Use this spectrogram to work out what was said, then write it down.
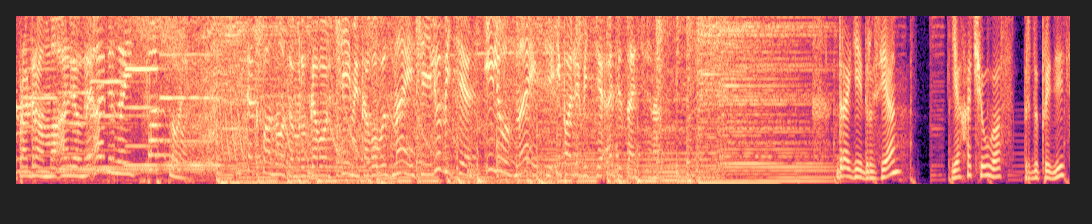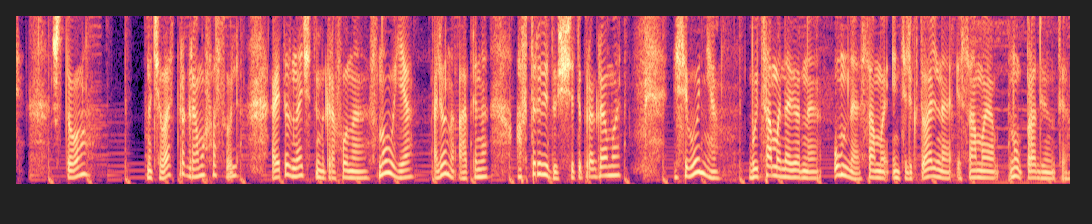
программа Алены Абиной «Фасоль». Как по нотам разговор с теми, кого вы знаете и любите, или узнаете и полюбите обязательно. Дорогие друзья, я хочу вас предупредить, что началась программа «Фасоль». А это значит, у микрофона снова я, Алена Апина, автор и ведущая этой программы. И сегодня будет самая, наверное, умная, самая интеллектуальная и самая, ну, продвинутая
